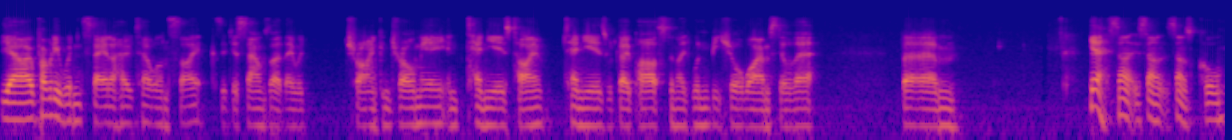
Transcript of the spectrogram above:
yeah, I probably wouldn't stay in a hotel on site because it just sounds like they would try and control me in 10 years' time. 10 years would go past and I wouldn't be sure why I'm still there. But um, yeah, it sounds, it sounds, it sounds cool.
